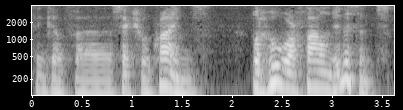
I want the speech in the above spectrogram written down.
think of uh, sexual crimes, but who were found innocent,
